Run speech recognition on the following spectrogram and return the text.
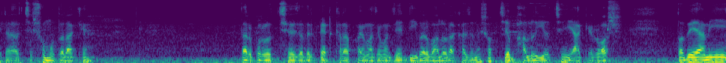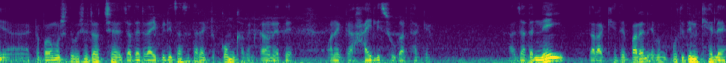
এটা হচ্ছে সমতা রাখে। তারপর হচ্ছে যাদের পেট খারাপ হয় মাঝে মাঝে লিভার ভালো রাখার জন্য সবচেয়ে ভালোই হচ্ছে এই আখের রস। তবে আমি একটা পরামর্শ দেবো সেটা হচ্ছে যাদের ডায়াবেটিস আছে তারা একটু কম খাবেন কারণ এতে অনেক হাইলি সুগার থাকে। আর যাদের নেই তারা খেতে পারেন এবং প্রতিদিন খেলে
